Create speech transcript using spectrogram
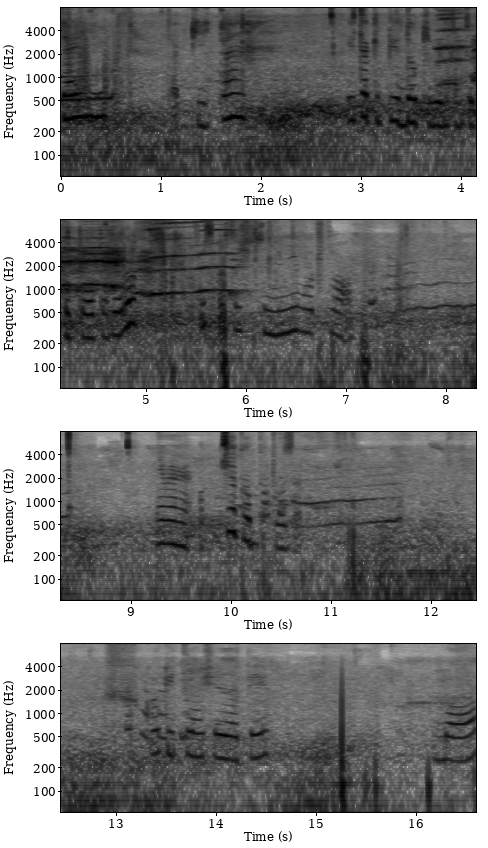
daily. Taki ten. I takie pierdoki bym tam tylko poopowiadał. Wszystko co się zmieniło to... Nie wiem od czego by tu zacząć. Kroki czują się lepiej. Bo...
